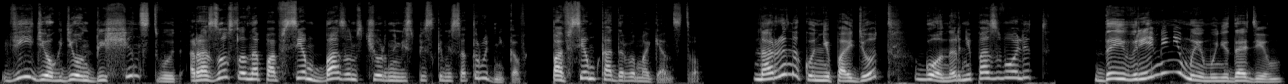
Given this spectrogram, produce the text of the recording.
Видео, где он бесчинствует, разослано по всем базам с черными списками сотрудников, по всем кадровым агентствам. На рынок он не пойдет, гонор не позволит. Да и времени мы ему не дадим,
